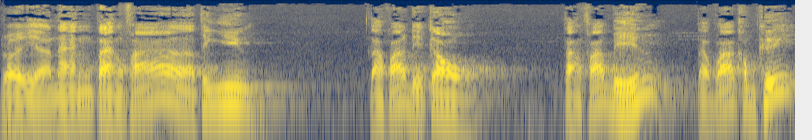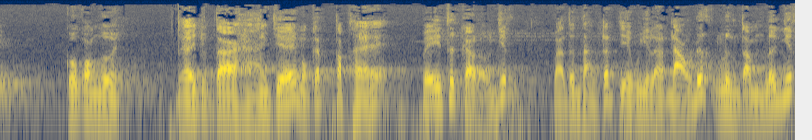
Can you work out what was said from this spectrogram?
rồi à, nạn tàn phá à, thiên nhiên, tàn phá địa cầu, tàn phá biển, tàn phá không khí của con người để chúng ta hạn chế một cách tập thể với ý thức cao độ nhất và tinh thần trách nhiệm cũng như là đạo đức lương tâm lớn nhất.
